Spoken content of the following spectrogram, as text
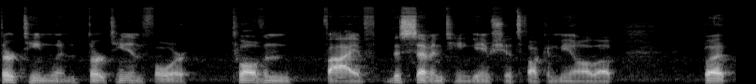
13 win, 13 and 4, 12 and 5? This 17 game shit's fucking me all up. But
